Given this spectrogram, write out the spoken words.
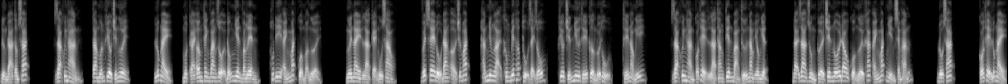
đừng đá tấm sát ra dạ khuynh hàn, ta muốn khiêu chiến ngươi. Lúc này, một cái âm thanh vang dội bỗng nhiên vang lên, hút đi ánh mắt của mọi người. Người này là kẻ ngu sao? Vết xe đổ đang ở trước mắt, hắn nhưng lại không biết hấp thụ dạy dỗ, khiêu chiến như thế cường đối thủ, thế nào nghĩ? Dạ khuynh hàn có thể là thăng tiên bảng thứ năm yêu nghiệt. Đại gia dùng cười trên nỗi đau của người khác ánh mắt nhìn xem hắn. Đỗ sát. Có thể lúc này,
